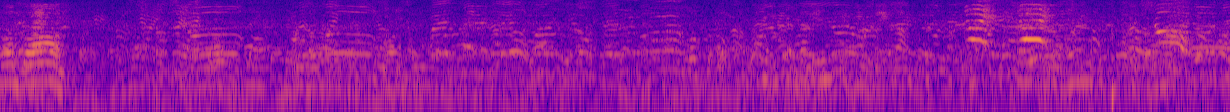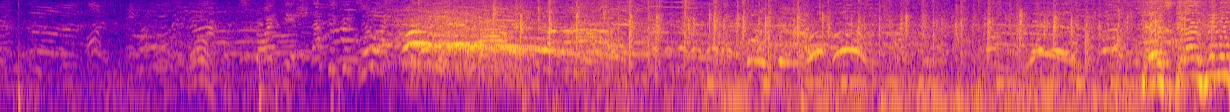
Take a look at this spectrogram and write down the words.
Come on, bar. Strike it. That's good. First goal for the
